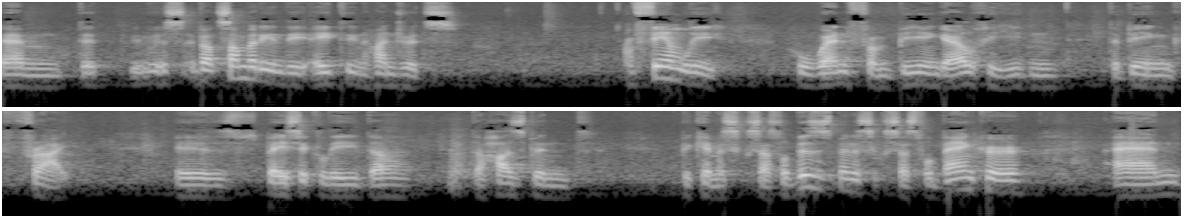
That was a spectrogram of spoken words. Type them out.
Um, it was about somebody in the 1800s, a family who went from being Erl Yidden to being Frei. Is basically the, the husband became a successful businessman, a successful banker, And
